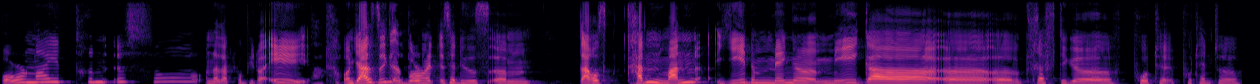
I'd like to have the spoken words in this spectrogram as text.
Boronite drin ist? So? Und dann sagt Computer, ey. Und ja, das Ding ist, Boronite ist ja dieses, ähm, daraus kann man jede Menge mega äh, äh, kräftige, pot potente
